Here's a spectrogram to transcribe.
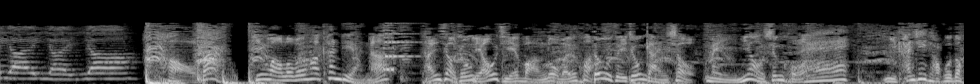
呀呀呀呀呀！好吧，听网络文化看点呢，谈笑中了解网络文化，斗嘴中感受美妙生活。哎，你看这条互动，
